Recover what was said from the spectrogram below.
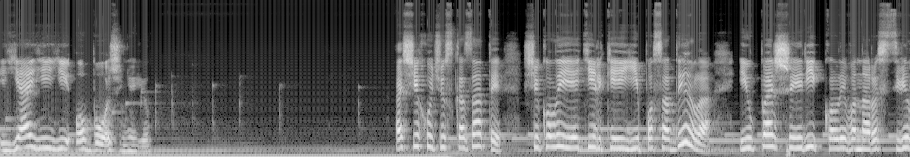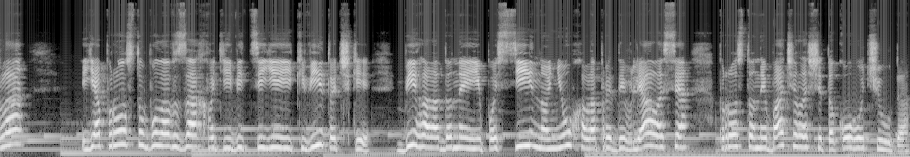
я її обожнюю. А ще хочу сказати, що коли я тільки її посадила, і в перший рік, коли вона розцвіла, я просто була в захваті від цієї квіточки, бігала до неї постійно, нюхала, придивлялася, просто не бачила ще такого чуда.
